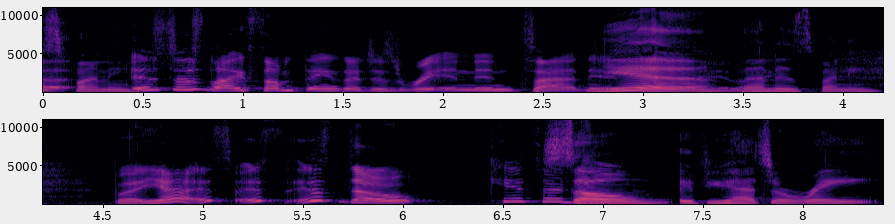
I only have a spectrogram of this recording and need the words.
That's funny. It's just like some things are just written inside there. yeah, right? that Like- is funny. But yeah, it's it's it's dope. Kids are dope. So, if you had to rate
